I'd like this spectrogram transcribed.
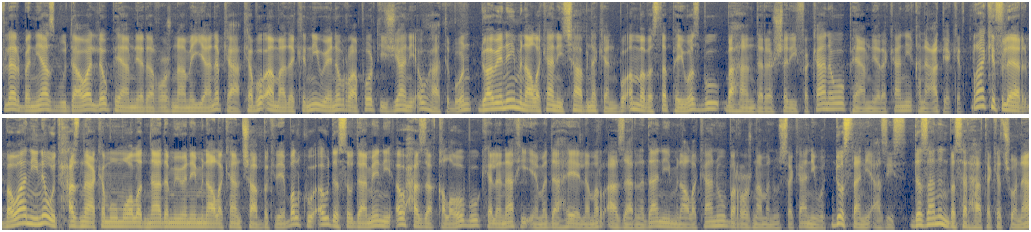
فلەر بە نیاز بوو داوا لەو پەیامنێرە ڕۆژنامەییانە بکا کە بۆ ئامادەکردنی وێنە و ڕاپۆرتی ژیانی ئەو هاتبوون، دواوێنەی مناڵەکانی چاپ نەکەن، بۆ ئەم مەبەستە پەیوەست بوو بە هاندەرە شەریفەکانەوە و پەیامنێرەکانی قەناعەت پێ کرد. ڕاکفلەر بەوانی نەوت حەز ناکەم و مۆڵەت نادەم وێنەی مناڵەکان چاپ بکرێ، بەڵکوو ئەو دەسە و دامێنی ئەو حەزە قەڵەوە بوو کە لە ناخی ئێمەدا هەیە لەمەڕ ئازار نەدانی مناڵەکان و بە ڕۆژنامەنووسەکانی وت، دۆستانی ئازیز! دەزانن بەسەرهاتەکە چۆنە؟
